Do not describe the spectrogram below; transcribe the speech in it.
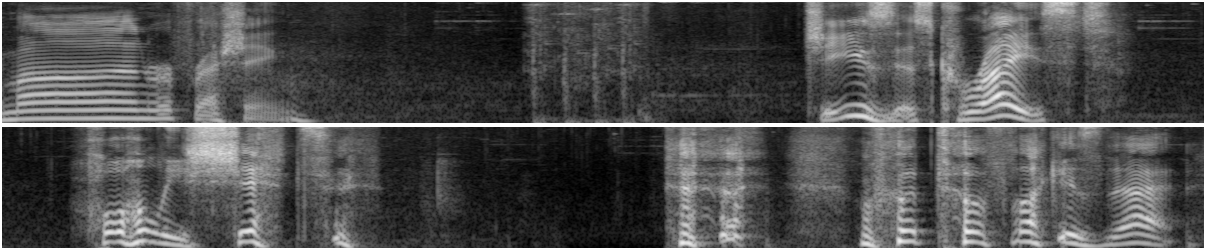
Come on, refreshing. Jesus Christ. Holy shit. what the fuck is that?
